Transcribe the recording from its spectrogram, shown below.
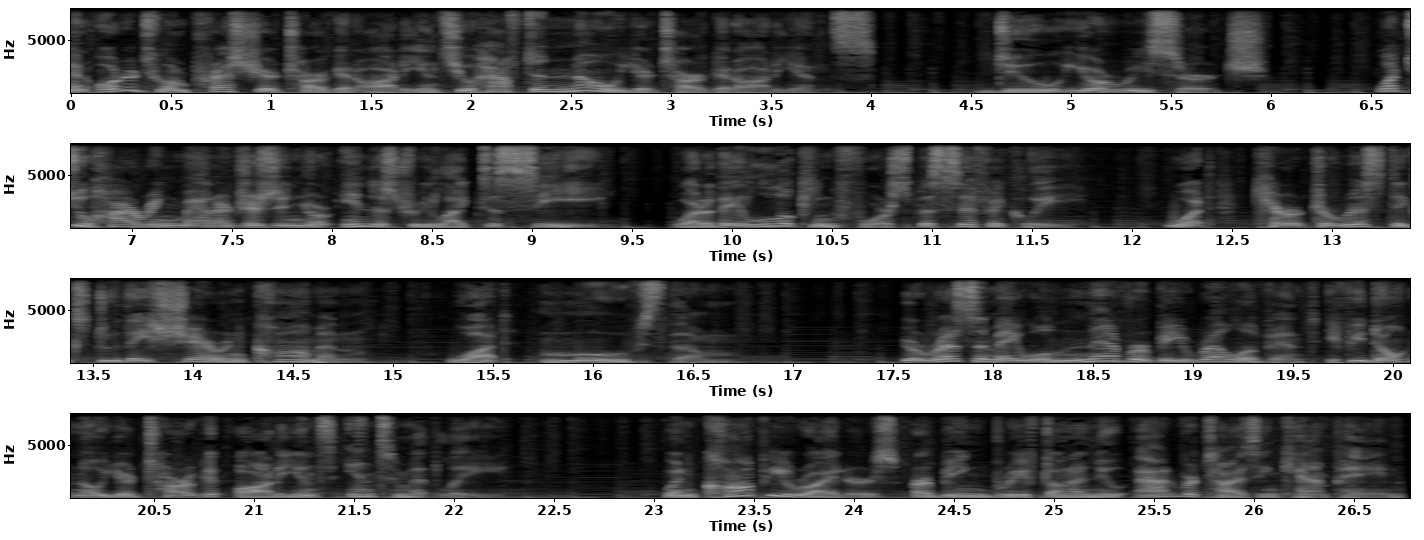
In order to impress your target audience, you have to know your target audience. Do your research. What do hiring managers in your industry like to see? What are they looking for specifically? What characteristics do they share in common? What moves them? Your resume will never be relevant if you don't know your target audience intimately. When copywriters are being briefed on a new advertising campaign,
